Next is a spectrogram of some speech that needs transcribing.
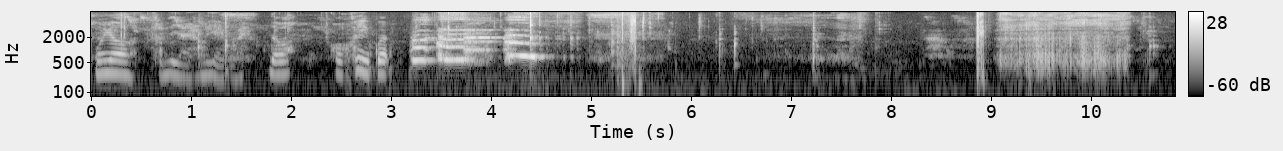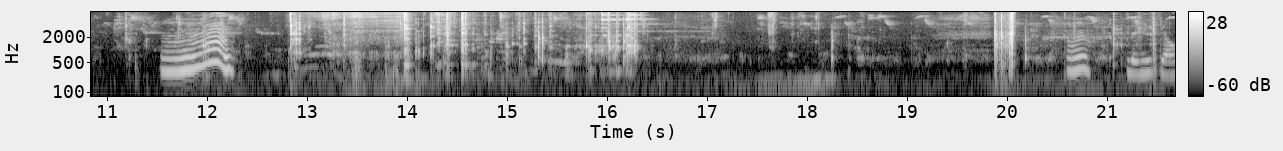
หมูยอทำใหญ่ๆทำใหญ่ ๆไปเดี๋ยวขอคลิปก่อนอืมอืมเดี๋ยวนิดเดียว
